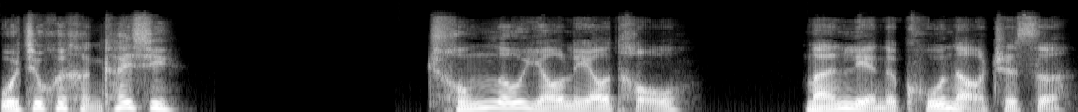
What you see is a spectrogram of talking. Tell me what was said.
我就会很开心。重楼摇了摇头，满脸的苦恼之色。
